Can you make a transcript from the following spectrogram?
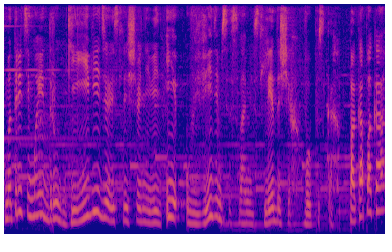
смотрите мои другие видео, если еще не видели. И увидимся с вами в следующих выпусках. Пока-пока!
